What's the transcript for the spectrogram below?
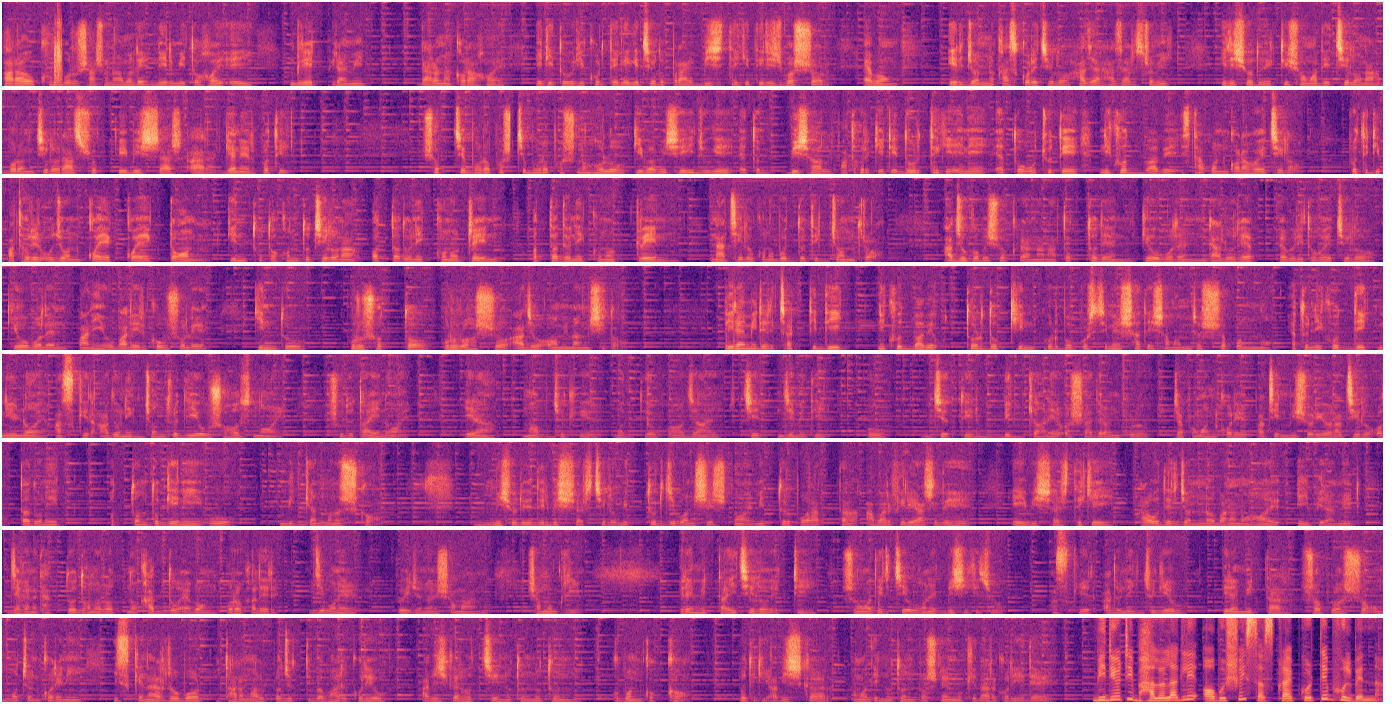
ফারাও খুফুর শাসনামলে নির্মিত হয় এই গ্রেট পিরামিড। ধারণা করা হয় এটি তৈরি করতে লেগেছিল প্রায় বিশ থেকে তিরিশ বৎসর এবং এর জন্য কাজ করেছিল হাজার হাজার শ্রমিক। এটি শুধু একটি সমাধি ছিল না, বরং ছিল রাজশক্তি, বিশ্বাস আর জ্ঞানের প্রতীক। সবচেয়ে বড় প্রশ্ন বড় প্রশ্ন হলো, কীভাবে সেই যুগে এত বিশাল পাথর কেটে দূর থেকে এনে এত উঁচুতে নিখুঁতভাবে স্থাপন করা হয়েছিল? প্রতিটি পাথরের ওজন কয়েক কয়েক টন, কিন্তু তখন তো ছিল না অত্যাধুনিক কোনো ট্রেন, অত্যাধুনিক কোনো ক্রেন, না ছিল কোনো বৈদ্যুতিক যন্ত্র। আজও গবেষকরা নানা তথ্য দেন, কেউ বলেন ডালু র্যাপ ব্যবহৃত হয়েছিল, কেউ বলেন পানি ও বালির কৌশলে, কিন্তু পুরুষত্ব পুরো রহস্য আজও অমীমাংসিত। পিরামিডের চারটি দিক নিখুঁতভাবে উত্তর, দক্ষিণ, পূর্ব, পশ্চিমের সাথে সামঞ্জস্যপূর্ণ। এত নিখুঁত দিক নির্ণয় আজকের আধুনিক যন্ত্র দিয়েও সহজ নয়। শুধু তাই নয়, এরা মাপযোগের মধ্যেও পাওয়া যায় যে জ্যামিতিক ও জ্যোতির্বিজ্ঞানের অসাধারণ প্রয়োগ, যা প্রমাণ করে প্রাচীন মিশরীয়রা ছিল অত্যাধুনিক, অত্যন্ত জ্ঞানী ও বিজ্ঞান মনস্ক মিশরীয়দের বিশ্বাস ছিল মৃত্যুর জীবন শেষ নয়, মৃত্যুর পর আত্মা আবার ফিরে আসে দেহে। এই বিশ্বাস থেকেই হাওদের জন্য বানানো হয় এই পিরামিড, যেখানে থাকতো ধনরত্ন, খাদ্য এবং পরকালের জীবনের প্রয়োজনীয় সমান সামগ্রী। পিরামিড তাই ছিল একটি সমাধির চেয়েও অনেক বেশি কিছু। আজকের আধুনিক যুগেও পিরামিড তার সব রহস্য উন্মোচন করেনি। স্ক্যানার, রোবট ও থার্মাল প্রযুক্তি ব্যবহার করেও আবিষ্কার হচ্ছে নতুন নতুন গোপন কক্ষ। প্রতিটি আবিষ্কার আমাদের নতুন প্রশ্নের মুখে দাঁড় করিয়ে দেয়। ভিডিওটি ভালো লাগলে অবশ্যই সাবস্ক্রাইব করতে ভুলবেন না।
